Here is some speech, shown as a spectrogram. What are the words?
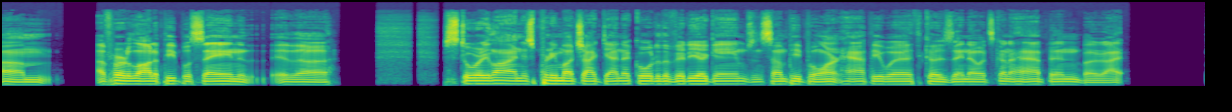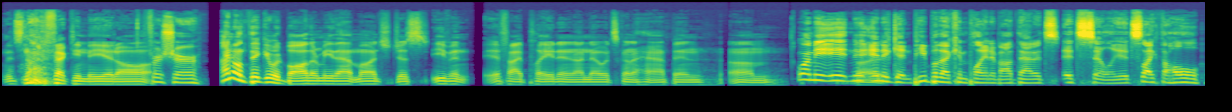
Um, I've heard a lot of people saying the storyline is pretty much identical to the video games, and some people aren't happy with because they know it's going to happen. But I, it's not affecting me at all. for sure. I don't think it would bother me that much, just even if I played it and I know it's gonna happen. Um, Well, I mean, it, and again, people that complain about that, it's it's silly. It's like the whole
